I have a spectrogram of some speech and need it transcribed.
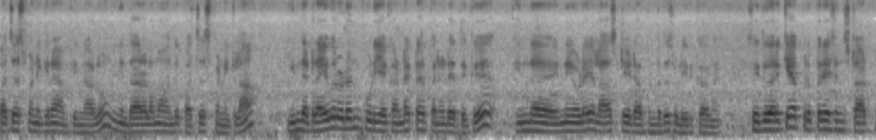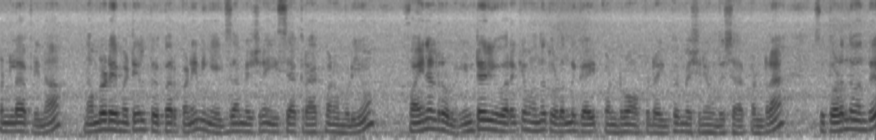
பர்ச்சேஸ் பண்ணிக்கிறேன் அப்படின்னாலும் நீங்கள் தாராளமாக வந்து பர்ச்சேஸ் பண்ணிக்கலாம். இந்த டிரைவருடன் கூடிய கண்டக்டர் பணியிடத்துக்கு இந்த இன்னையோடைய லாஸ்ட் டேட் அப்படின்றத சொல்லியிருக்காங்க. ஸோ இது வரைக்கும் ப்ரிப்பரேஷன் ஸ்டார்ட் பண்ணல அப்படின்னா நம்மளுடைய மெட்டீரியல் ப்ரிப்பேர் பண்ணி நீங்கள் எக்ஸாமினேஷனை ஈஸியாக கிராக் பண்ண முடியும். ஃபைனல் ரவுண்ட் இன்டர்வியூ வரைக்கும் வந்து தொடர்ந்து கைட் பண்ணுறோம் அப்படின்ற இன்ஃபர்மேஷனையும் வந்து ஷேர் பண்ணுறேன் ஸோ தொடர்ந்து வந்து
